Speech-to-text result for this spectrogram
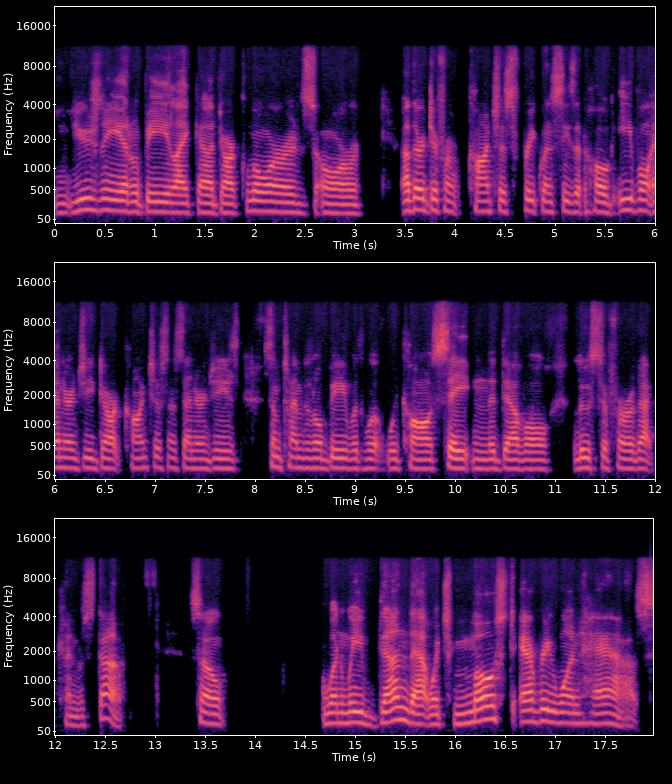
usually it'll be like uh, dark lords or other different conscious frequencies that hold evil energy, dark consciousness energies. Sometimes it'll be with what we call Satan, the devil, Lucifer, that kind of stuff. So when we've done that, which most everyone has,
